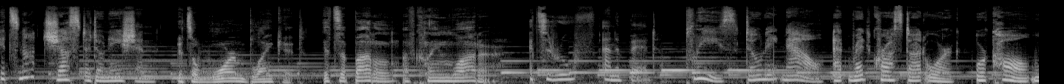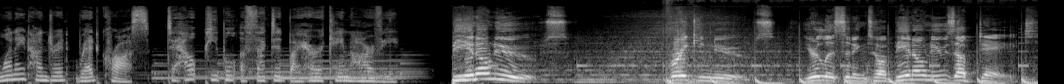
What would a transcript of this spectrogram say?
It's not just a donation. It's a warm blanket. It's a bottle of clean water. It's a roof and a bed. Please donate now at redcross.org or call 1 800 Red Cross to help people affected by Hurricane Harvey. BNO News. Breaking news. You're listening to a BNO News update.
